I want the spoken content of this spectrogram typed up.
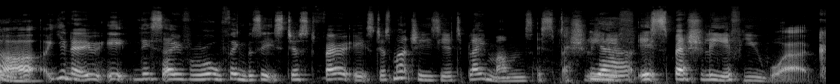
But you know, it this overall thing was it's just very it's just much easier to blame mums, especially Yeah, if, especially if you work.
